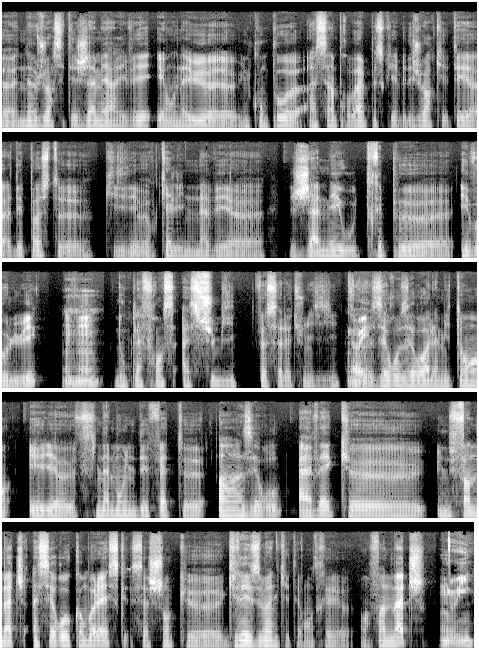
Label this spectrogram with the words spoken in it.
Euh, 9 joueurs, c'était jamais arrivé. Et on a eu une compo assez improbable parce qu'il y avait des joueurs qui étaient des postes qui, auxquels ils n'avaient euh, jamais ou très peu euh, évolué. Mhm. Donc la France a subi face à la Tunisie. Ah oui. Euh, 0-0 à la mi-temps et euh, finalement une défaite euh, 1-0 avec euh, une fin de match assez rocambolesque, sachant que Griezmann qui était rentré en fin de match. Oui.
